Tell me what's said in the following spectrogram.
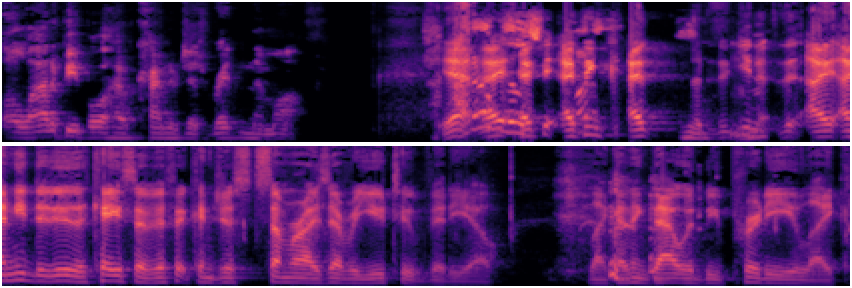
a lot of people have kind of just written them off. Yeah, I I, really- I think I, you know I, I need to do the case of if it can just summarize every YouTube video. Like I think that would be pretty like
